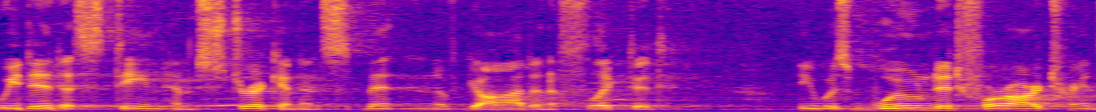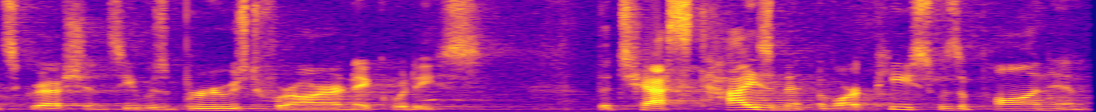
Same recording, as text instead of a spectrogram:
we did esteem him stricken and smitten of God and afflicted. He was wounded for our transgressions, he was bruised for our iniquities. The chastisement of our peace was upon him,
